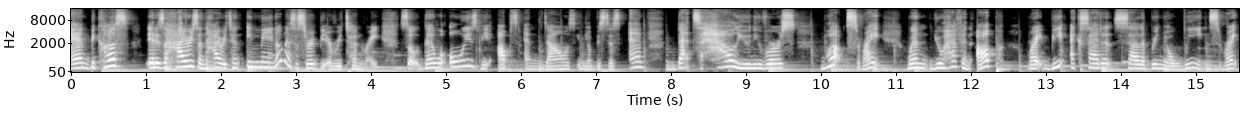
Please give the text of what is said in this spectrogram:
And because it is a high risk and high return, it may not necessarily be a return, right? So there will always be ups and downs in your business. And that's how the universe works, right? When you have an up, right? Be excited, celebrate your wins, right?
